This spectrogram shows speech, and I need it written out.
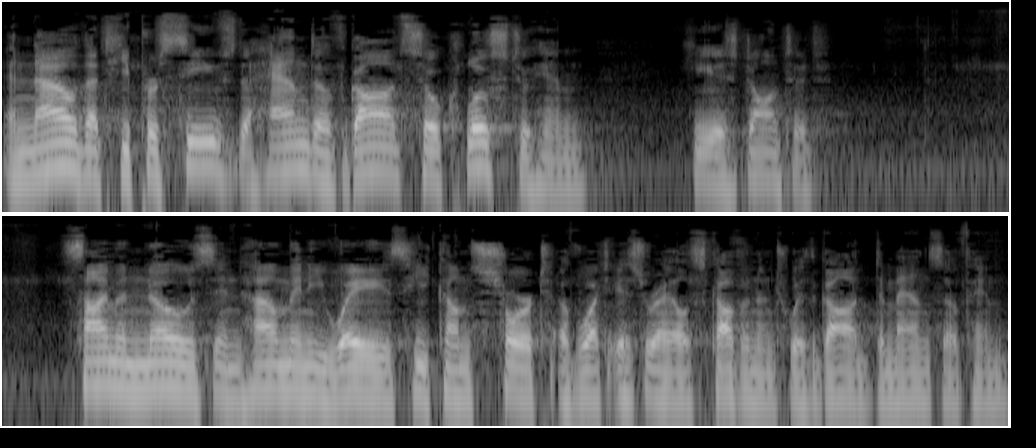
And now that he perceives the hand of God so close to him, he is daunted. Simon knows in how many ways he comes short of what Israel's covenant with God demands of him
